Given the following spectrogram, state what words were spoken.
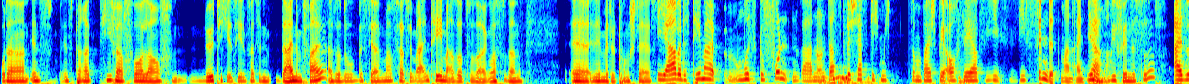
oder ein inspirativer Vorlauf nötig ist, jedenfalls in deinem Fall. Also du bist ja, hast, hast immer ein Thema sozusagen, was du dann äh, in den Mittelpunkt stellst. Ja, aber das Thema muss gefunden werden und das beschäftigt mich zum Beispiel auch sehr, wie, wie findet man ein Thema? Ja, wie findest du das? Also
